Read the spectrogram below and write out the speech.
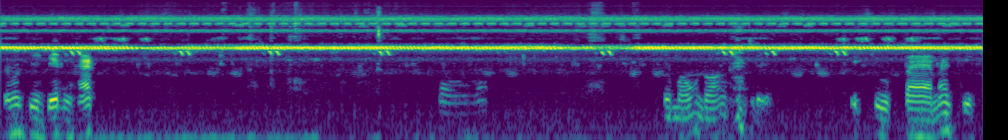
แล้วมันคือเป็ดนี่ฮักไปเมาน้องเลยเป็ดสูบปลามากจิโ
